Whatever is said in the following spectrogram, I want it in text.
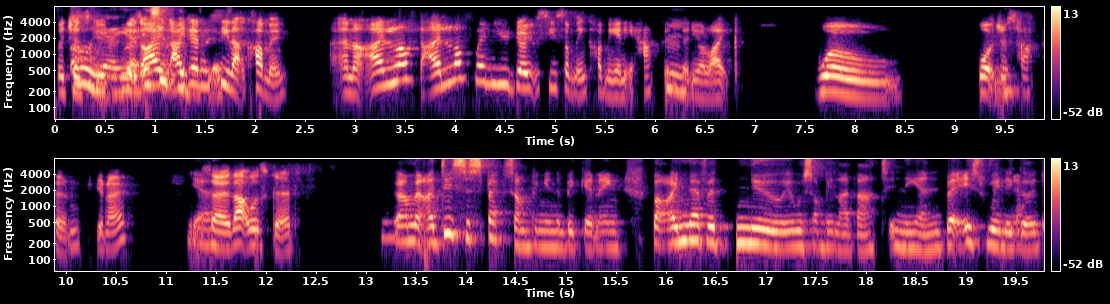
which is oh, good. Yeah, yeah. Because I, I didn't twist. see that coming and I love that. I love when you don't see something coming and it happens, mm. and you're like, "Whoa, what mm. just happened?" You know. Yeah. So that was good. I mean, I did suspect something in the beginning, but I never knew it was something like that in the end. But it's really yeah. good.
